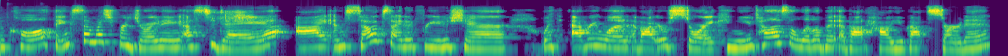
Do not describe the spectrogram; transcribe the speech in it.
Nicole, thanks so much for joining us today. I am so excited for you to share with everyone about your story. Can you tell us a little bit about how you got started?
